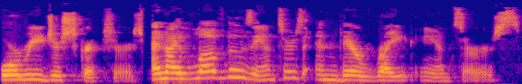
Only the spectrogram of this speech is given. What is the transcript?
or read your scriptures. And I love those answers and they're right answers.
